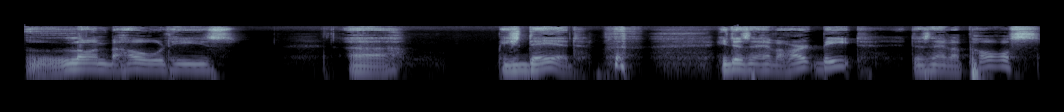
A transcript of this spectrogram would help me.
lo and behold, he's uh, he's dead. he doesn't have a heartbeat, doesn't have a pulse,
